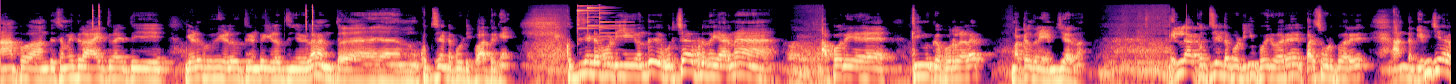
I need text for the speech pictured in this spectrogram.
நான் இப்போ அந்த சமயத்தில் ஆயிரத்தி தொள்ளாயிரத்தி எழுபது எழுபத்தி ரெண்டு எழுபத்தஞ்சுலாம் நான் குத்துச்சண்டை போட்டி பார்த்துருக்கேன். குத்துச்சண்டை போட்டி வந்து உற்சாகப்படுத்துறது யாருன்னா அப்போதைய திமுக பொருளாளர் மக்கள் தலைவர் எம்ஜிஆர் தான். எல்லா குத்துச்சண்டை போட்டிக்கும் போயிடுவார் பரிசு கொடுப்பாரு. அந்த எம்ஜிஆரை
